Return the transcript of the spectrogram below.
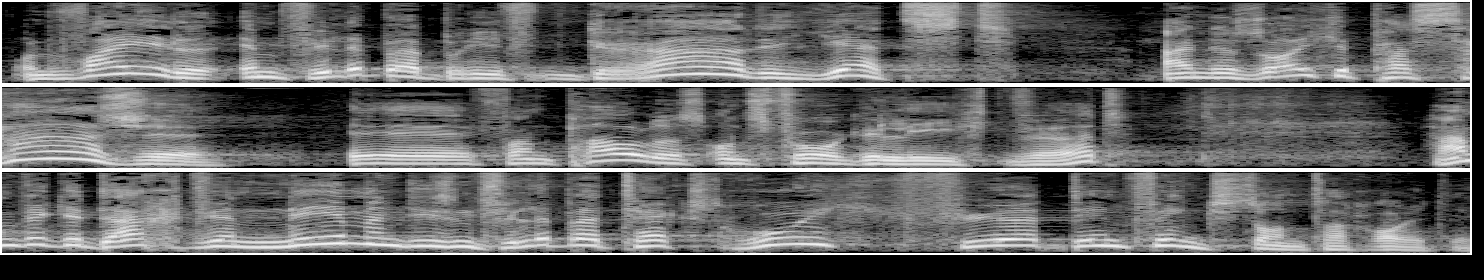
Und weil im Philipperbrief gerade jetzt eine solche Passage äh, von Paulus uns vorgelegt wird, haben wir gedacht, wir nehmen diesen Philipper-Text ruhig für den Pfingstsonntag heute.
